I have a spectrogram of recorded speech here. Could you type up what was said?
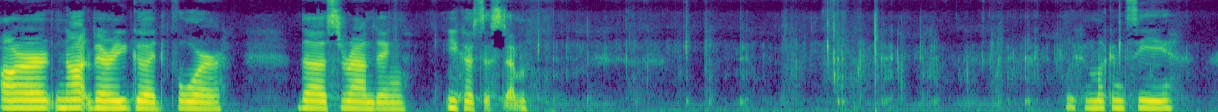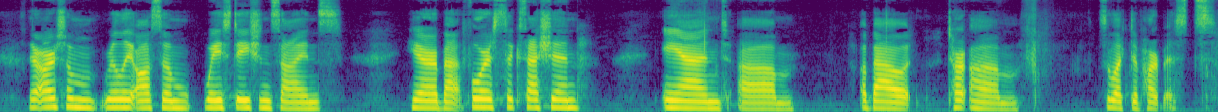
are not very good for the surrounding ecosystem. We can look and see. There are some really awesome way station signs here about forest succession and um, about um, selective harvests.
